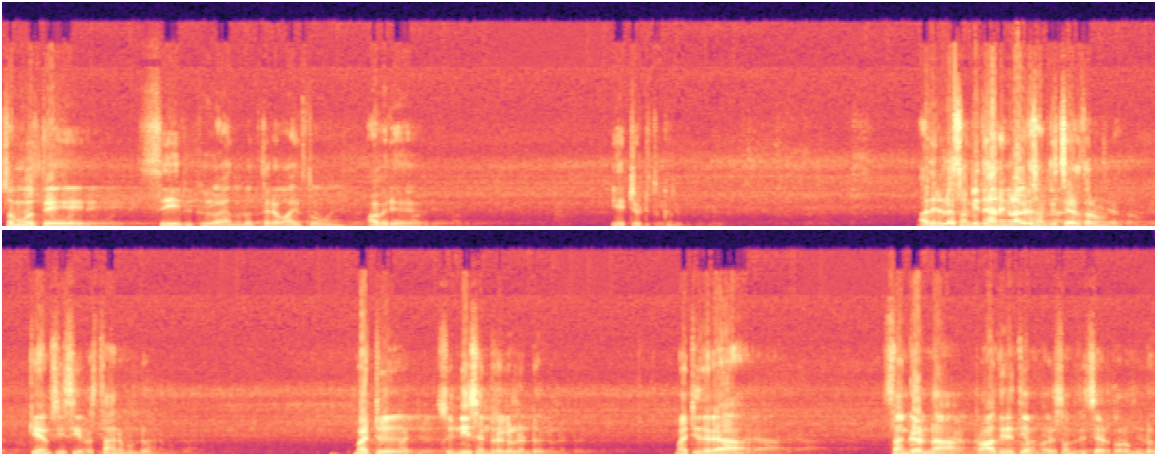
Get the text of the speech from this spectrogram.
സമൂഹത്തെ സേവിക്കുക എന്നുള്ള ഉത്തരവാദിത്വവും അവർ ഏറ്റെടുക്കുന്നു അതിനുള്ള സംവിധാനങ്ങൾ അവരെ സംബന്ധിച്ചിടത്തോളമുണ്ട്. കെ എം സി സി പ്രസ്ഥാനമുണ്ട്. മറ്റ് സുന്നി സെന്ററുകളുണ്ട്. മറ്റിതര സംഘടന പ്രാതിനിധ്യം അവരെ സംബന്ധിച്ചിടത്തോളം ഉണ്ട്.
